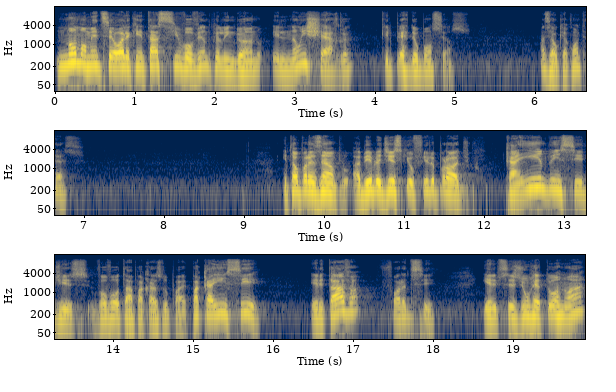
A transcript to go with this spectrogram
Normalmente você olha quem está se envolvendo pelo engano, ele não enxerga que ele perdeu o bom senso. Mas é o que acontece. Então, por exemplo, a Bíblia diz que o filho pródigo, caindo em si, disse, vou voltar para a casa do pai. Para cair em si, ele estava fora de si. E ele precisa de um retorno à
